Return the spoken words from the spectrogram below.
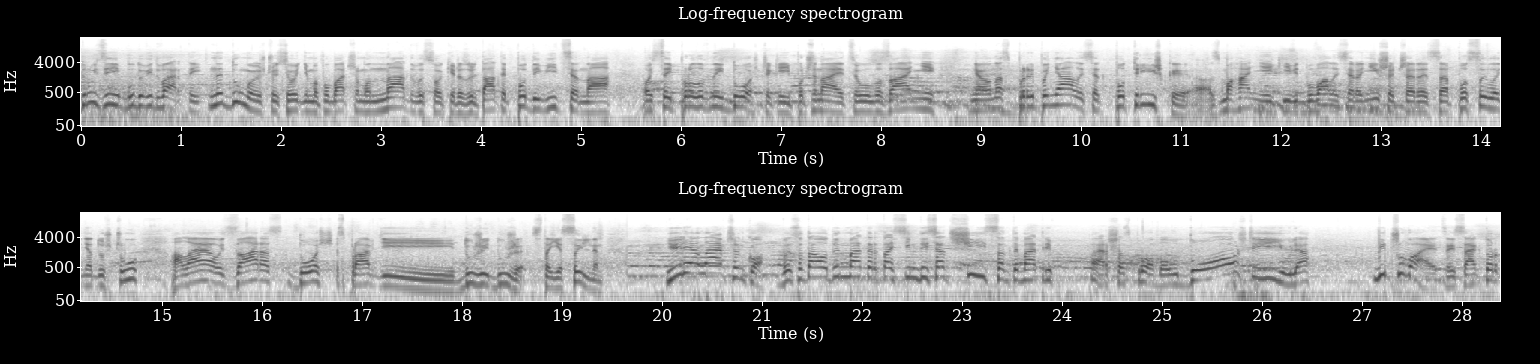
друзі, буду відвертий. Не думаю, що сьогодні ми побачимо надвисокі результати. Подивіться на ось цей проливний дощ, який починається у Лозанні. Е, У нас припинялися потрішки е, змагання, які відбувалися раніше через е, посилення дощу. Але ось зараз дощ справді дуже й дуже стає сильним. Юлія Левченко, висота 1 метр та 76 сантиметрів. Перша спроба у дощ. І Юля відчуває цей сектор,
